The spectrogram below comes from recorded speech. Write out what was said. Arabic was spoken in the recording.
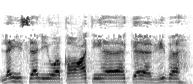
ليس لوقعتها كاذبة.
